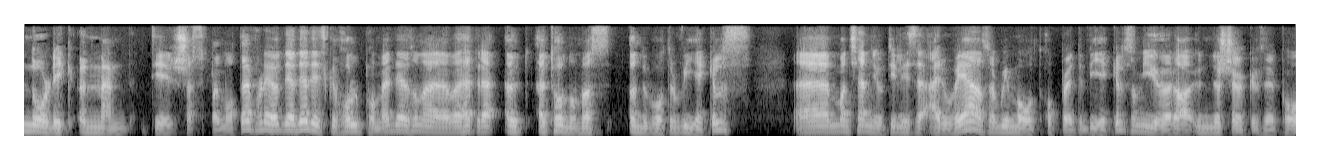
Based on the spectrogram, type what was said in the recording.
Nordic unmanned til sjøs, på en måte? For det er jo det, det de skal holde på med. Det er sånne hva heter det, autonomous underwater vehicles. Uh, man kjenner jo til disse ROV, altså Remote Operated Vehicle, som gjør da, undersøkelser på,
